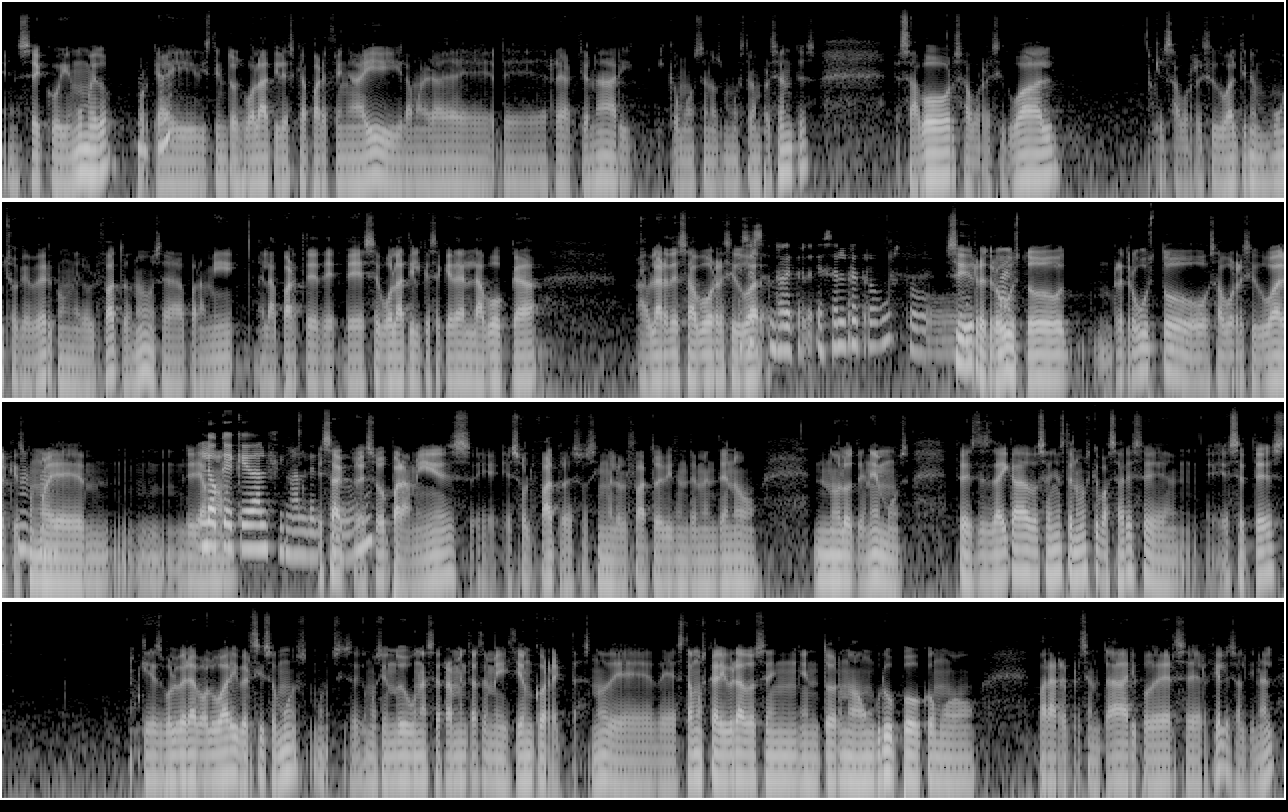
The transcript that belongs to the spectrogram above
en seco y en húmedo, porque hay distintos volátiles que aparecen ahí y la manera de, reaccionar y, cómo se nos muestran presentes. Sabor, sabor residual, que el sabor residual tiene mucho que ver con el olfato, ¿no? O sea, para mí la parte de ese volátil que se queda en la boca hablar de sabor residual. ¿Es, el retrogusto? Sí, retrogusto, retrogusto o sabor residual, que es como le, mm, Lo que queda al final del Exacto, eso para mí es, eh, es olfato, eso sin el olfato evidentemente no, no lo tenemos. Entonces, desde ahí cada dos años tenemos que pasar ese, ese test que es volver a evaluar y ver si somos, bueno, si seguimos siendo unas herramientas de medición correctas, ¿no? De, de estamos calibrados en, en torno a un grupo como para representar y poder ser fieles al final.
